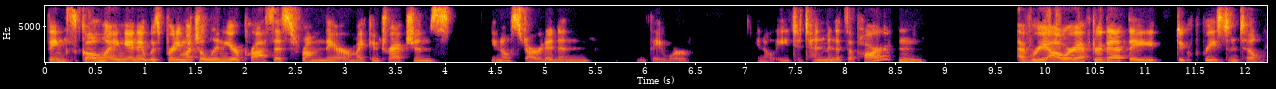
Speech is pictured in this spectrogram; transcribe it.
things going and it was pretty much a linear process from there my contractions you know started and they were you know, eight to 10 minutes apart. And every hour after that, they decreased until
